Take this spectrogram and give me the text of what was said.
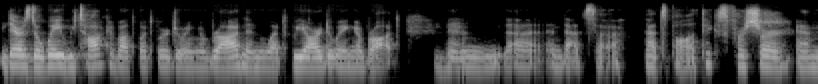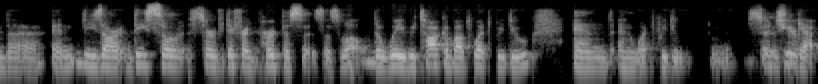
there's the way we talk about what we're doing abroad and what we are doing abroad. Mm-hmm. and uh, and that's uh, that's politics for sure. And uh, and these are these so serve different purposes as well. The way we talk about what we do and and what we do. Mm, so to your, gap.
